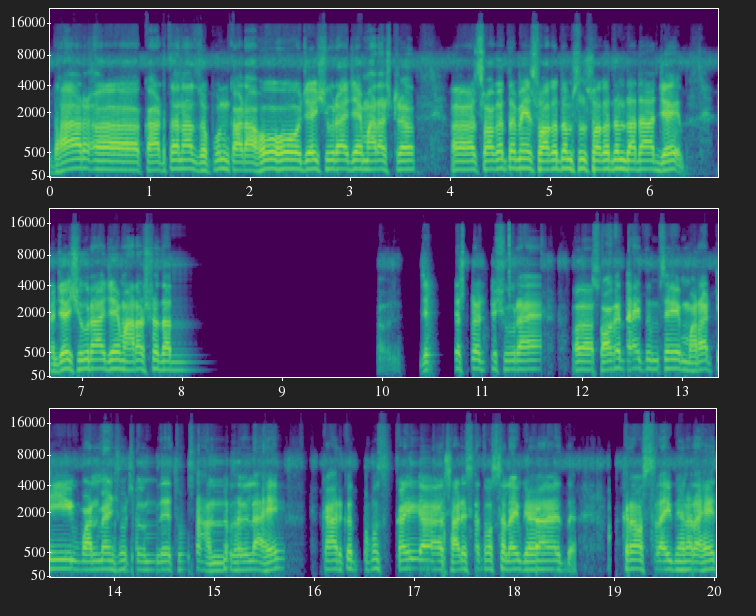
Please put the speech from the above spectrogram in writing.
धार काढताना जपून काढा. हो हो जय शिवराय जय महाराष्ट्र. स्वागतम आहे स्वागतम सुस्वागतम दादा. जय जय शिवराय जय महाराष्ट्र दादा. जय जय शिवराय. स्वागत आहे तुमचे मराठी वन मॅन शो चॅनलमध्ये थोडासा आनंद झालेला आहे. काय हरकत आपण सकाळी साडेसात वाजता लाईव्ह घेणार आहेत. अकरा वाजता लाईव्ह घेणार आहेत.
